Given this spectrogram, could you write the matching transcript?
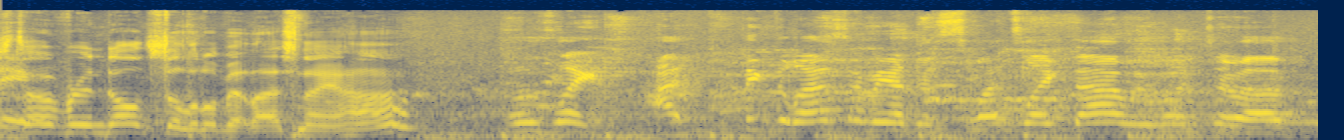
just overindulged a little bit last night, huh? I was like, I think the last time I had the sweats like that, we went to a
